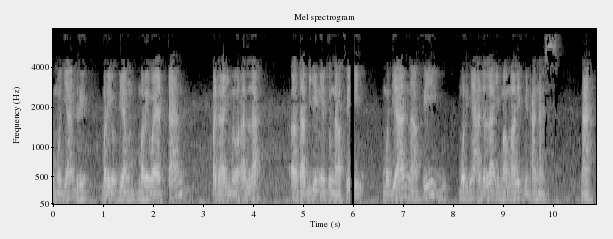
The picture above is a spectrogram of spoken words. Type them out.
Kemudian dari yang meriwayatkan pada Ibnu Umar adalah e, tabiin yaitu Nafi, kemudian Nafi muridnya adalah Imam Malik bin Anas. Nah,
